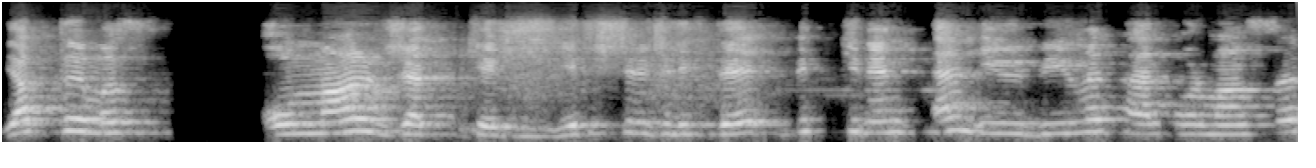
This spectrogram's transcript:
Yaptığımız onlarca kez yetiştiricilikte bitkinin en iyi büyüme performansı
